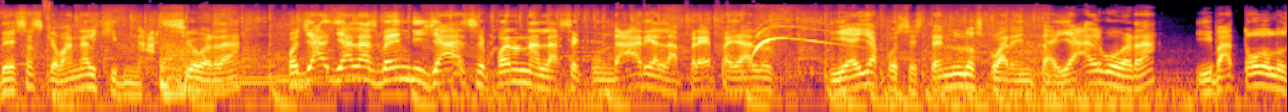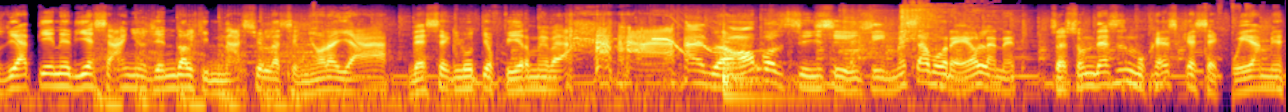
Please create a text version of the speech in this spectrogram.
de esas que van al gimnasio, ¿verdad? pues ya, ya las Bendy ya se fueron a la secundaria, a la prepa, ya los... Y ella pues está en los 40 y algo, ¿verdad? Y va todos los días, tiene 10 años yendo al gimnasio, la señora ya de ese glúteo firme, ¿verdad? no, pues sí, sí, sí, me saboreo, la neta. O sea, son de esas mujeres que se cuidan bien.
